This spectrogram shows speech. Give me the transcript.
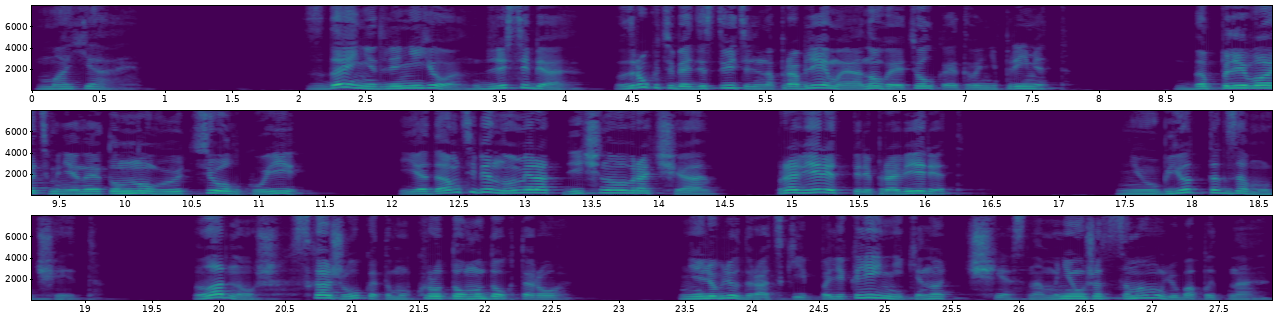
Моя. Сдай не для нее, для себя. Вдруг у тебя действительно проблемы, а новая тёлка этого не примет. Да плевать мне на эту новую тёлку и... Я дам тебе номер отличного врача. Проверит, перепроверит. Не убьет, так замучает. Ладно уж, схожу к этому крутому доктору. Не люблю дурацкие поликлиники, но, честно, мне уже самому любопытно.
